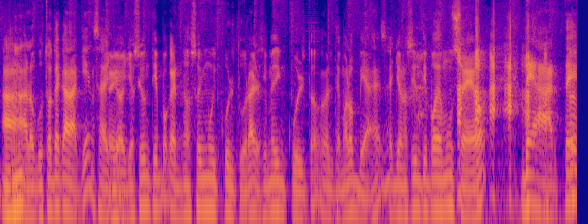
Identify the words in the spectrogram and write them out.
a, a los gustos de cada quien. O sea, Sí. yo, yo soy un tipo que no soy muy cultural, yo soy medio inculto con el tema de los viajes. O sea, yo no soy un tipo de museo, de arte.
